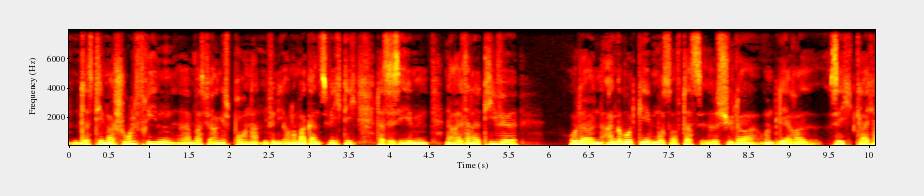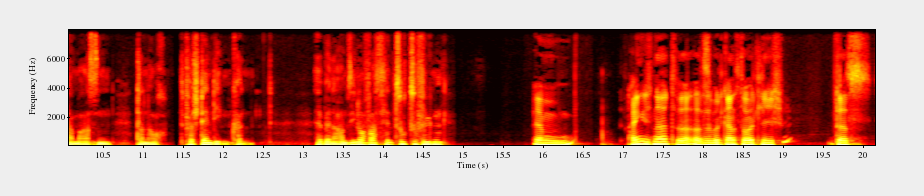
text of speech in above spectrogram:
das Thema Schulfrieden, äh, was wir angesprochen hatten, finde ich auch nochmal ganz wichtig, dass es eben eine Alternative oder ein Angebot geben muss, auf das äh, Schüler und Lehrer sich gleichermaßen dann auch verständigen können. Herr Benner, haben Sie noch was hinzuzufügen? Ähm, eigentlich nicht. Also es wird ganz deutlich, dass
